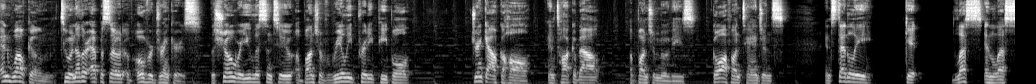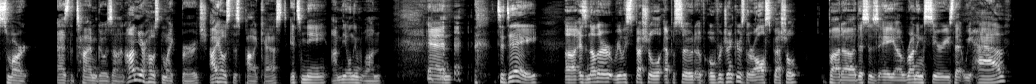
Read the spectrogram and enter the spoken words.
And welcome to another episode of Overdrinkers, the show where you listen to a bunch of really pretty people drink alcohol and talk about a bunch of movies, go off on tangents, and steadily get less and less smart as the time goes on. I'm your host, Mike Burge. I host this podcast. It's me. I'm the only one. And today uh, is another really special episode of Overdrinkers. They're all special, but uh, this is a, uh running series that we have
